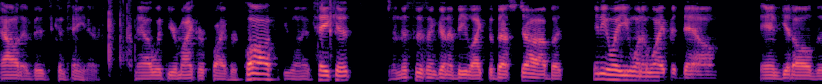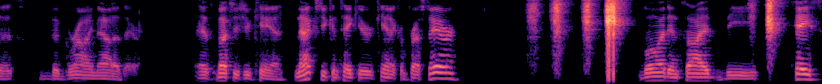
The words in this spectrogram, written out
out of its container. Now with your microfiber cloth, you want to take it and this isn't going to be like the best job, but anyway, you want to wipe it down and get all this the grime out of there as much as you can. Next, you can take your can of compressed air, blow it inside the case,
